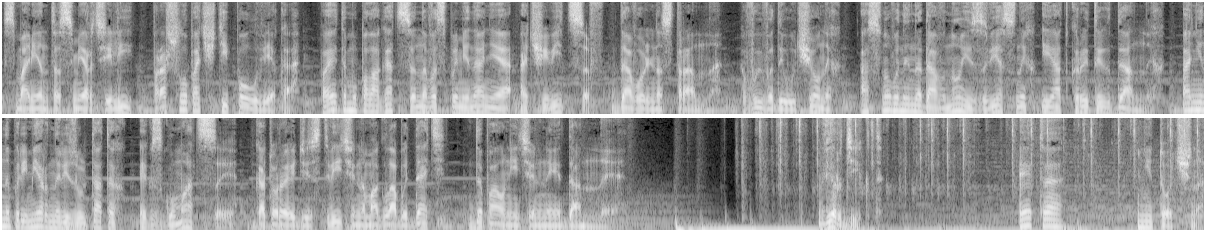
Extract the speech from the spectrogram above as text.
С момента смерти Ли прошло почти полвека, поэтому полагаться на воспоминания очевидцев довольно странно. Выводы ученых основаны на давно известных и открытых данных, а не, например, на результатах эксгумации, которая действительно могла бы дать дополнительные данные. Вердикт. Это не точно.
